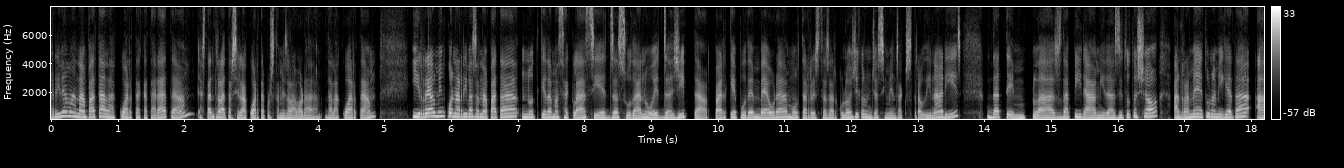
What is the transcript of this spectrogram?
arribem a Napata a la quarta catarata, està entre la tercera i la quarta, però està més a la vora de la quarta, i realment quan arribes a Napata no et queda massa clar si ets a Sudan o ets a Egipte, perquè podem veure moltes restes arqueològiques, uns jaciments extraordinaris, de temples, de piràmides, i tot això ens remet una miqueta a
